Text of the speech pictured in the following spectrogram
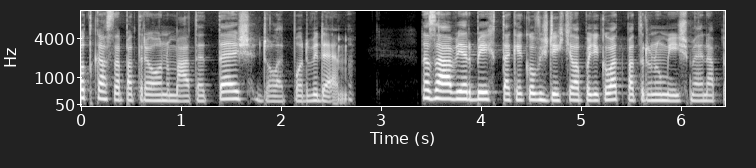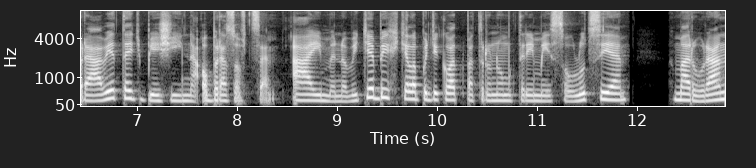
Odkaz na Patreon máte též dole pod videem. Na závěr bych tak jako vždy chtěla poděkovat patronům, jejichž jména právě teď běží na obrazovce. A jmenovitě bych chtěla poděkovat patronům, kterými jsou Lucie, Maru Ran,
